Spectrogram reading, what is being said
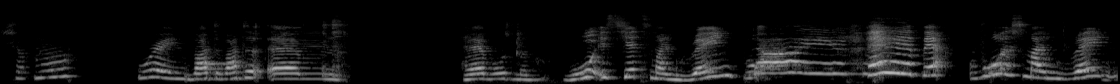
Ich hab nur Rainbow. Warte, warte. Ähm. Hä, wo ist mein. Wo ist jetzt mein Rainbow? Nein. Hä, wer. Wo ist mein Rain.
